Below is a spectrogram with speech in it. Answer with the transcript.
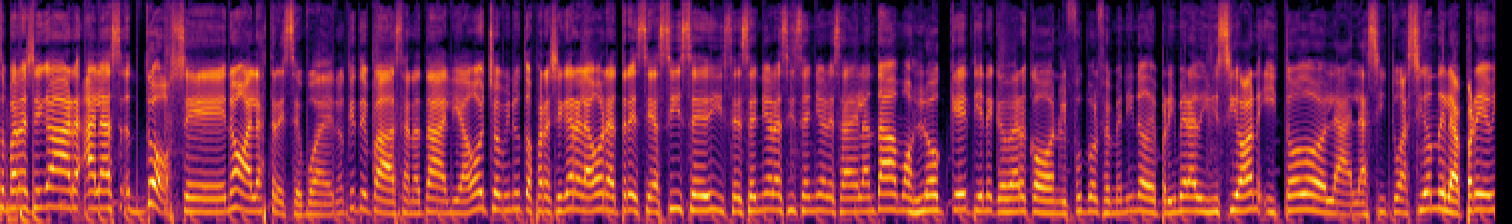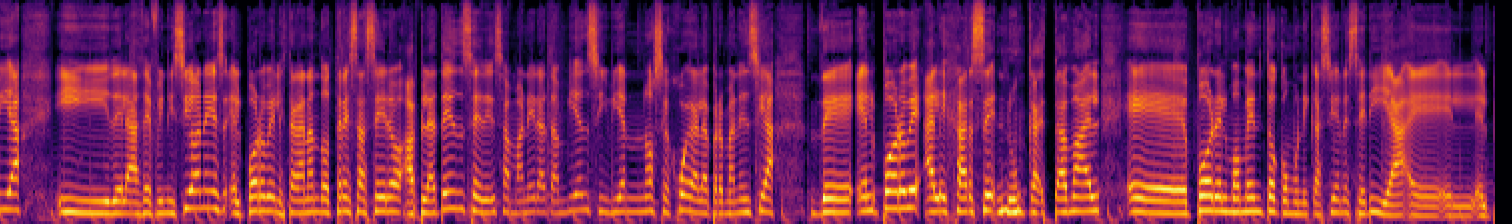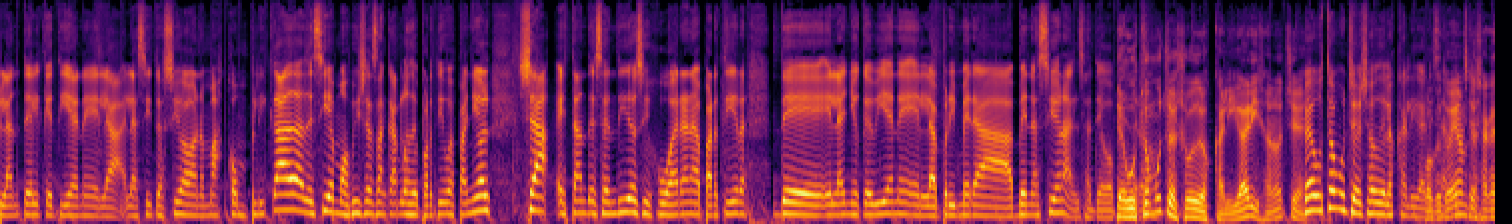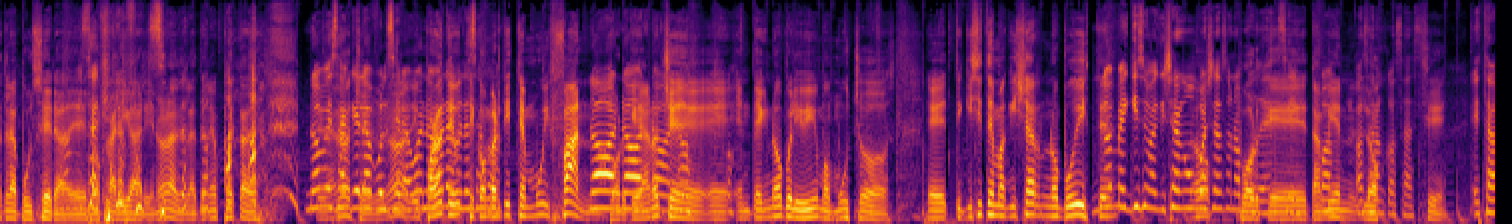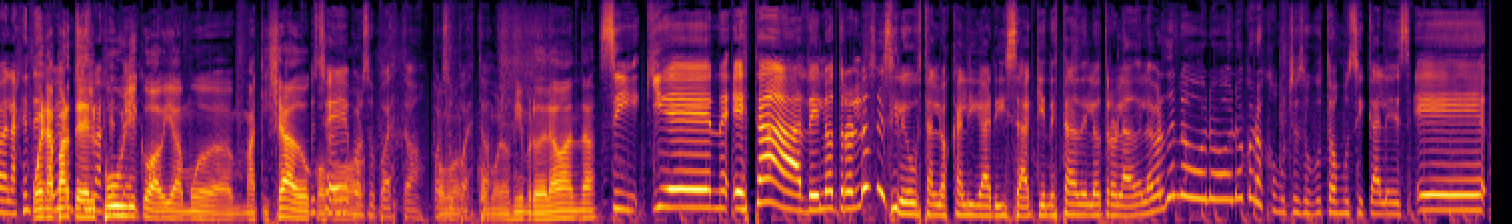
para llegar a las 12, no, a las 13. Bueno, ¿qué te pasa, Natalia? 8 minutos para llegar a la hora 13, así se dice. Señoras y señores, adelantábamos lo que tiene que ver con el fútbol femenino de primera división y toda la, situación de la previa y de las definiciones. El Porbe le está ganando 3 a 0 a Platense. De esa manera también, si bien no se juega la permanencia del el Porbe, alejarse nunca está mal. Eh, por el momento, comunicaciones sería eh, el, plantel que tiene la, situación más complicada. Decíamos, Villa San Carlos Deportivo Español ya están descendidos y jugarán a partir del año que viene en la primera B Nacional, Santiago. ¿Te gustó mucho el show de los Caligaris anoche? Me gustó mucho el show de los Caligaris. Porque todavía no te sacaste la pulsera de los Caligaris, ¿no? La, tenés puesta. De, no me saqué la pulsera. Bueno, ahora te, te convertiste muy fan. No, porque anoche eh, en Tecnópolis vimos muchos. Eh, te quisiste maquillar, no pudiste. No me quise maquillar como un payaso, no pude. Porque también. pasaban cosas. Sí. Estaba la gente. Buena parte del público había maquillado. Como, sí, por supuesto, por supuesto. Como los miembros de la banda. Sí, quien está del otro, no sé si le gustan los Caligaris a quien está del otro lado. La verdad no, no, no conozco mucho sus gustos musicales. Eh,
